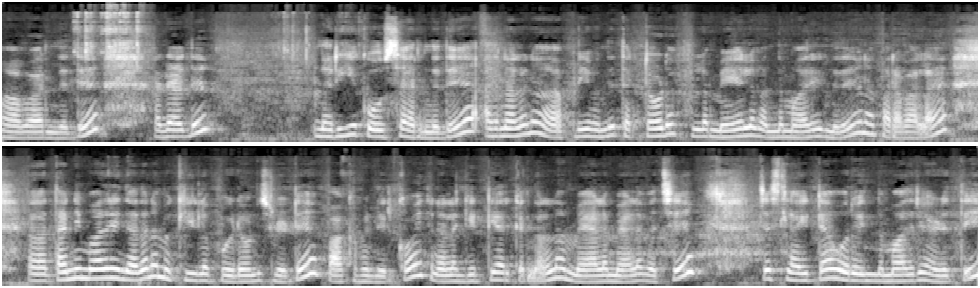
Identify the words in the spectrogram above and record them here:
மாவாக இருந்தது. அதாவது நிறைய கோஸாக இருந்தது. அதனால் நான் அப்படியே வந்து தட்டோட ஃபுல்லாக மேலே வந்த மாதிரி இருந்தது. ஆனால் பரவாயில்ல. தண்ணி மாதிரி இருந்தால் தான் நம்ம கீழே போய்டும்னு சொல்லிட்டு பார்க்க வேண்டியிருக்கோம். இது நல்லா கெட்டியாக இருக்கிறதுனால நான் மேலே மேலே வச்சு ஜஸ்ட் லைட்டாக ஒரு இந்த மாதிரி அழுத்தி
